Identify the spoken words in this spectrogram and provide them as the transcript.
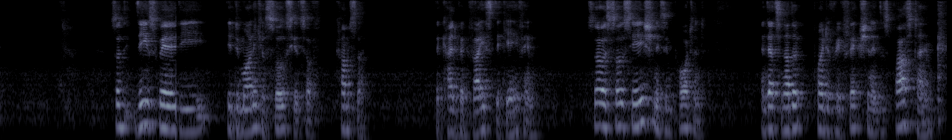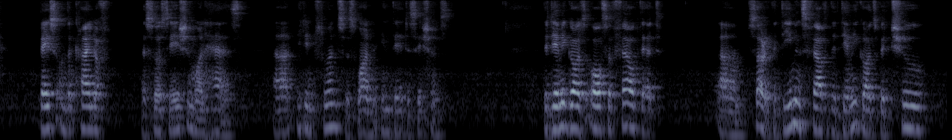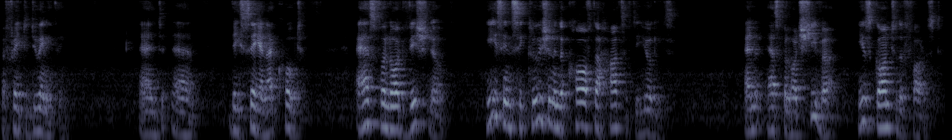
So th- these were the, the demonic associates of Kamsa, the kind of advice they gave him. So association is important. And that's another point of reflection in this pastime. Based on the kind of association one has, uh, it influences one in their decisions. The demigods also felt that, um, sorry, the demons felt that the demigods were too afraid to do anything. And uh, they say, and I quote, As for Lord Vishnu, he is in seclusion in the core of the hearts of the yogis. And as for Lord Shiva, he has gone to the forest.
